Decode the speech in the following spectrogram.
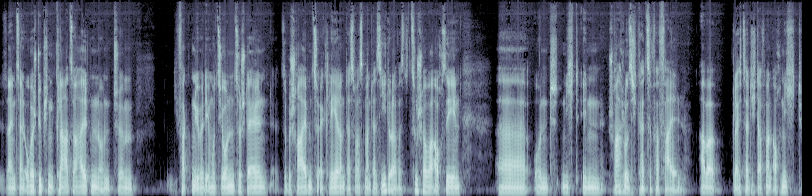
sein, sein Oberstübchen klar zu halten und ähm, Fakten über die Emotionen zu stellen, zu beschreiben, zu erklären, das, was man da sieht oder was die Zuschauer auch sehen, äh, und nicht in Sprachlosigkeit zu verfallen. Aber gleichzeitig darf man auch nicht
